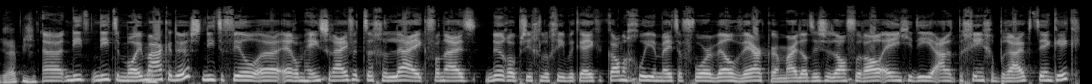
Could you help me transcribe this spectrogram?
heb je ze. Eh, niet, niet te mooi maken dus. Niet te veel eh, eromheen schrijven. Tegelijk vanuit neuropsychologie bekeken kan een goede metafoor wel werken. Maar dat is er dan vooral eentje die je aan het begin gebruikt, denk ik.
